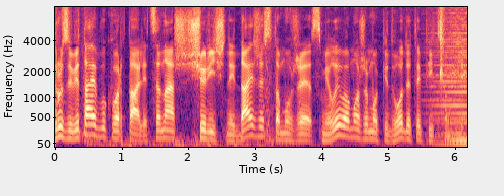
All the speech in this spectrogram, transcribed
Друзі, вітаю в кварталі. Це наш щорічний дайджест, тому вже сміливо можемо підводити підсумки.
